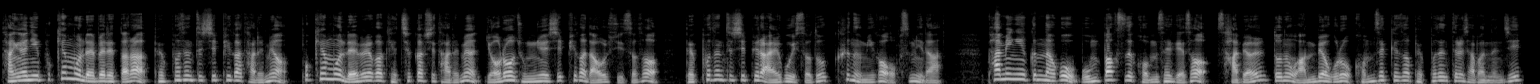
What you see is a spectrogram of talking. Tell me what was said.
당연히 포켓몬 레벨에 따라 100% CP가 다르며 포켓몬 레벨과 개체값이 다르면 여러 종류의 CP가 나올 수 있어서 100% CP를 알고 있어도 큰 의미가 없습니다. 파밍이 끝나고 몸박스 검색에서 사별 또는 완벽으로 검색해서 100%를 잡았는지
